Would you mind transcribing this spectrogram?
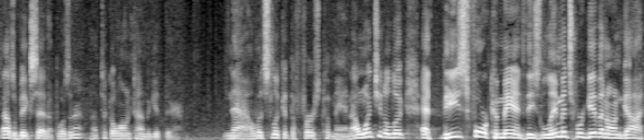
That was a big setup, wasn't it? That took a long time to get there. Now, let's look at the first command. I want you to look at these four commands, these limits were given on God.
